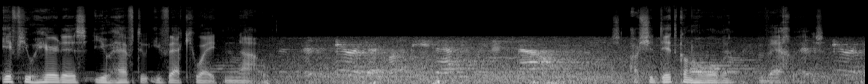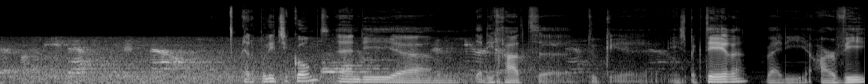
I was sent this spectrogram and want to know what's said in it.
If you hear this, you have to evacuate now. Dus als je dit kan horen, wegwezen. De politie komt en die, uh, ja, die gaat uh, natuurlijk uh, inspecteren bij die RV.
